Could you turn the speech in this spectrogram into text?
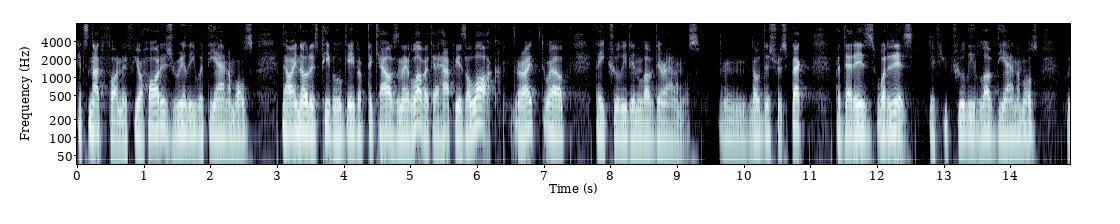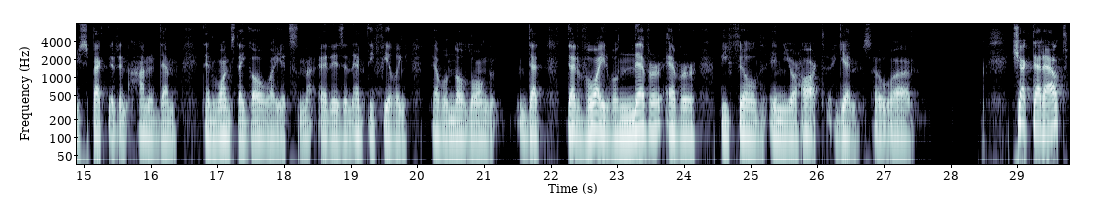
It's not fun. If your heart is really with the animals, now I know there's people who gave up the cows and they love it. They're happy as a lark, right? Well, they truly didn't love their animals. And no disrespect, but that is what it is. If you truly love the animals, respected and honored them, then once they go away, it's not, it is an empty feeling that will no longer that that void will never ever be filled in your heart again. So. Uh, check that out.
